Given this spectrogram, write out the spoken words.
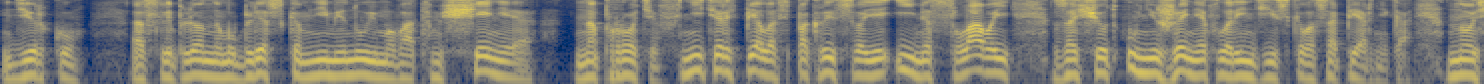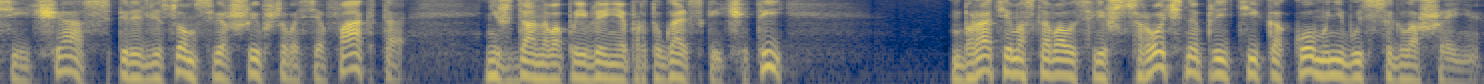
Дирку, ослепленному блеском неминуемого отмщения, напротив, не терпелось покрыть свое имя славой за счет унижения флорентийского соперника. Но сейчас, перед лицом свершившегося факта, нежданного появления португальской четы, братьям оставалось лишь срочно прийти к какому-нибудь соглашению.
